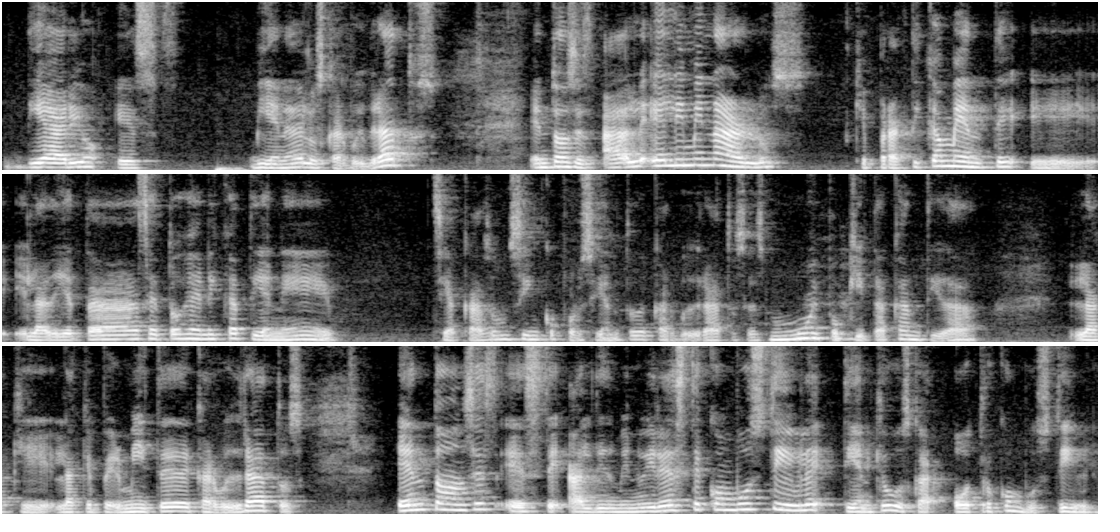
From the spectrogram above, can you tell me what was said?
diario es, viene de los carbohidratos. Entonces, al eliminarlos, que prácticamente eh, la dieta cetogénica tiene, si acaso, un 5% de carbohidratos, es muy poquita cantidad la que, la que permite de carbohidratos. Entonces, este, al disminuir este combustible, tiene que buscar otro combustible,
